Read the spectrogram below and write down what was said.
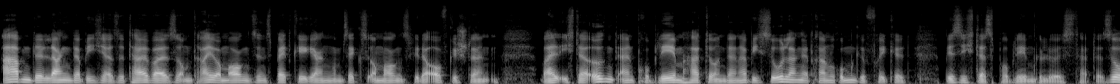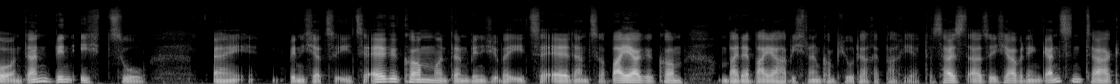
abendelang, da bin ich also teilweise um drei Uhr morgens ins Bett gegangen, um sechs Uhr morgens wieder aufgestanden, weil ich da irgendein Problem hatte und dann habe ich so lange dran rumgefrickelt, bis ich das Problem gelöst hatte. So, und dann bin ich zu, äh, bin ich ja zu ICL gekommen und dann bin ich über ICL dann zur Bayer gekommen und bei der Bayer habe ich dann Computer repariert. Das heißt also, ich habe den ganzen Tag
